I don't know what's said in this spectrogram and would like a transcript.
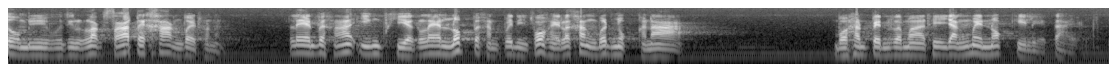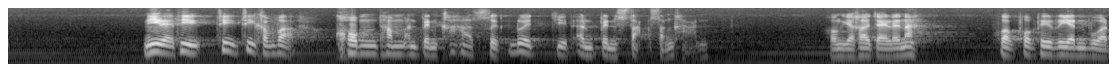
ต้มรักษาแต่ข้างไปเท่านั้นแลนไปหาอิงเพียกแลนลบไปหันไปนี่เพราะให้ละข้างเบิดยกขนา บอกท่านเป็นสมาธิยังไม่นอกกิเลสได้นี่แหละที่ที่ที่คำว่า คมทำอันเป็นข้าศึกด้วยจิตอันเป็นสะสังขารคงจะเข้าใจแล้วนะพวกพวกที่เรียนบวช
